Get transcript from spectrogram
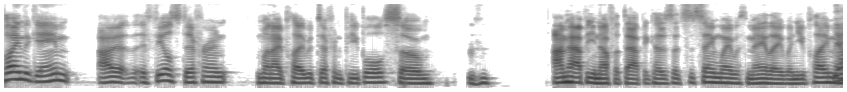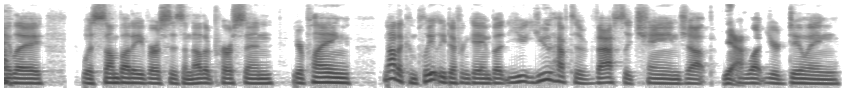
playing the game, I it feels different when I play with different people. So Mhm. I'm happy enough with that because it's the same way with melee. When you play Yeah. melee with somebody versus another person, you're playing not a completely different game, but you you have to vastly change up Yeah. what you're doing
